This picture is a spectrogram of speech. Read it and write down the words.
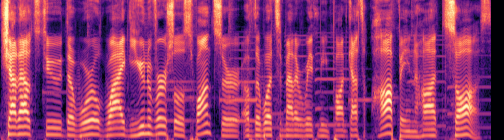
Shout outs to the worldwide universal sponsor of the What's the Matter with Me podcast, Hoppin' Hot Sauce.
